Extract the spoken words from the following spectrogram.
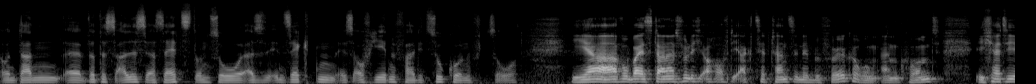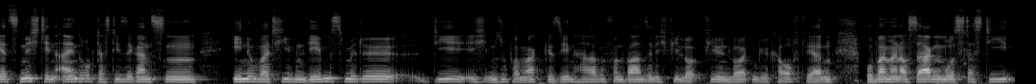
Und dann äh, wird das alles ersetzt und so. Also Insekten ist auf jeden Fall die Zukunft so. Ja, wobei es da natürlich auch auf die Akzeptanz in der Bevölkerung ankommt. Ich hatte jetzt nicht den Eindruck, dass diese ganzen innovativen Lebensmittel, die ich im Supermarkt gesehen habe, von wahnsinnig viel, vielen Leuten gekauft werden. Wobei man auch sagen muss, dass die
